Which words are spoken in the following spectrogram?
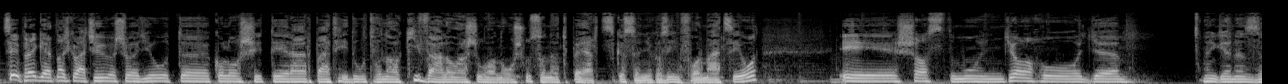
Szép reggelt, Nagykovácsi Hűvösvölgyi út, ö, Kolossi tér, Árpád híd útvonal, kiválóan suhanós, 25 perc, köszönjük az információt. És azt mondja, hogy igen, ez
